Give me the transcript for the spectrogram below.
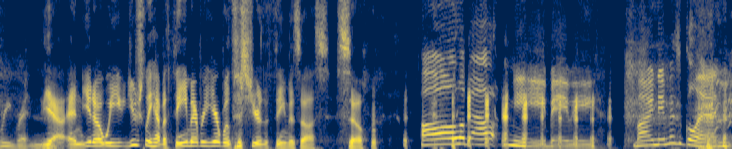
rewritten. Yeah, and you know we usually have a theme every year. Well, this year the theme is us. So All about me, baby. My name is Glenn.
